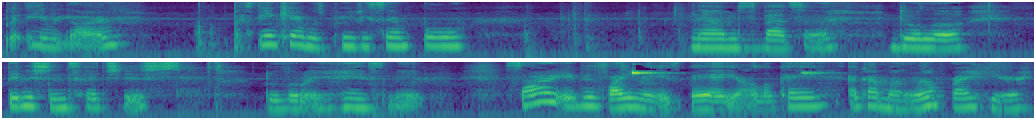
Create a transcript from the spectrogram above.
But here we are. My skincare was pretty simple. Now I'm just about to do a little finishing touches, do a little enhancement. Sorry if this lighting is bad, y'all, okay? I got my lamp right here,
